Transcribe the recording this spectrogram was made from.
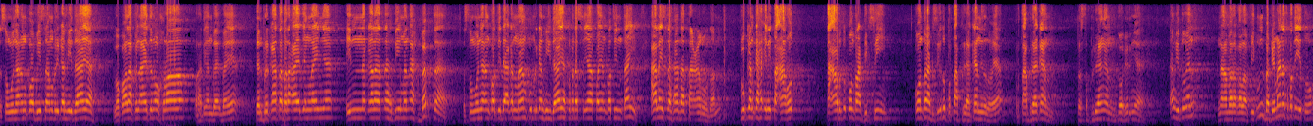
sesungguhnya engkau bisa memberikan hidayah. Wa fil ayatin perhatikan baik-baik dan berkata pada ayat yang lainnya innaka la tahdi man ahbabta. Sesungguhnya engkau tidak akan mampu memberikan hidayah kepada siapa yang kau cintai alaysa hadza ta'arudan bukankah ini ta'arud? Ta'arud itu kontradiksi. Kontradiksi itu bertabrakan itu loh ya bertabrakan berseberangan dohirnya Kan gitu kan? Nah, barakallahu fikum. Bagaimana seperti itu?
